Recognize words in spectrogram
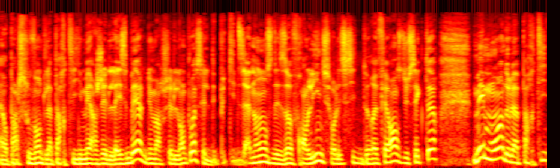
On parle souvent de la partie immergée de l'iceberg du marché de l'emploi, celle des petites annonces, des offres en ligne sur les sites de référence du secteur, mais moins de la partie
